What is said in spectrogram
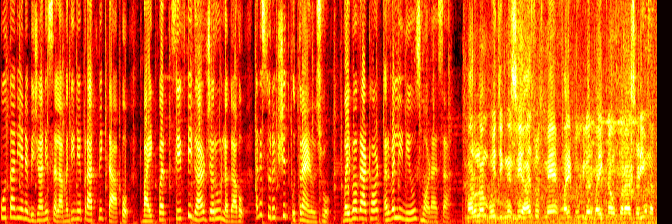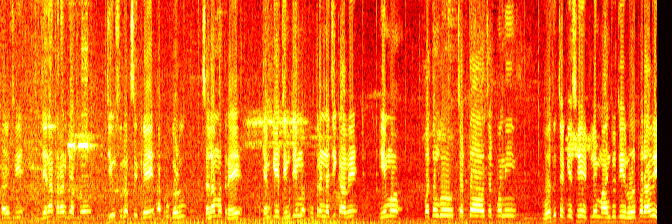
પોતાની અને બીજાની સલામતીને પ્રાથમિકતા આપો. બાઇક પર સેફટી ગાર્ડ જરૂર લગાવો અને સુરક્ષિત ઉત્તરાયણ ઉજવો. વૈભવ રાઠોડ, અરવલ્લી ન્યૂઝ, મોડાસા. મારું નામ ભોઈ જિગ્નેશ છે આજ રોજ મેં મારી ટુ વ્હીલર બાઇકના ઉપર આ સળિયો નખાયો છે, જેના કારણ કે આપણો જીવ સુરક્ષિત રહે, આપણું ગળું સલામત રહે. કેમ કે જેમ જેમ ઉત્તરાયણ નજીક આવે, એમ પતંગો ચટતા ચટવાની વધુ ચકે છે એટલે માંજો જે રોડ પર આવે,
